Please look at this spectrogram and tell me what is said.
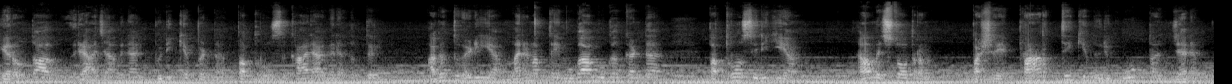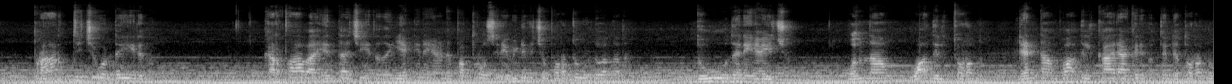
ഹെറോദാവ് രാജാവിനാൽ പിടിക്കപ്പെട്ട പത്രോസ് കാരാഗ്രഹത്തിൽ അകത്തു കഴിയ മരണത്തെ മുഖാമുഖം കണ്ട് പത്രോസ് ഇരിക്കുകയാണ്. ആ സ്തോത്രം പക്ഷേ പ്രാർത്ഥിക്കുന്ന ഒരു കൂട്ട ജനം പ്രാർത്ഥിച്ചുകൊണ്ടേയിരുന്നു. കർത്താവ് എന്താ ചെയ്തത്? എങ്ങനെയാണ് പത്രോസിനെ വിടുവിച്ച് പുറത്തു കൊണ്ടുവന്നത്? ദൂതനെ അയച്ചു. ഒന്നാം വാതിൽ തുറന്നു. രണ്ടാം വാതിൽ കാരാഗ്രഹത്തിന്റെ തുറന്നു.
